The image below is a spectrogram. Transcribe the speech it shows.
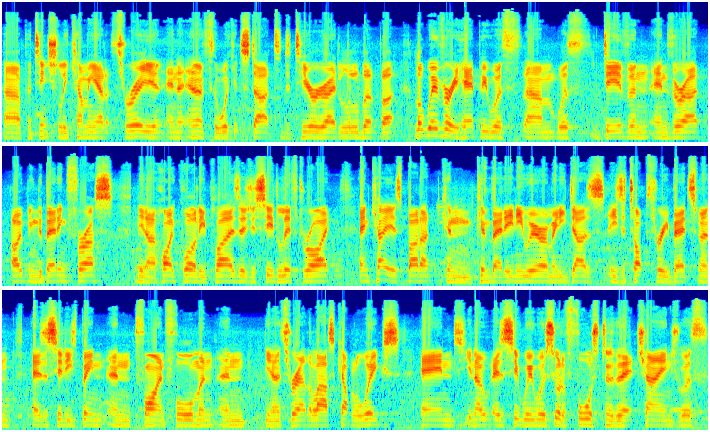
uh, potentially coming out at three, and, and, if the wickets start to deteriorate a little bit. But look, we're very happy with um, with Dev and, and Virat opening the batting for us. You know, high quality players, as you said, left, right, and KS Bharat can can bat anywhere. I mean, he does. He's a top three batsman. As I said, he's been in fine form and, and you know throughout the last couple of weeks. And you know, as I said, we were sort of forced into that change with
